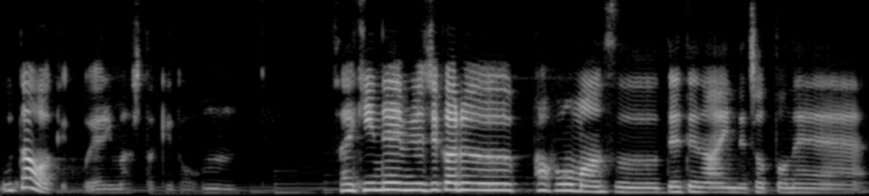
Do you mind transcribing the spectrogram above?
歌は結構やりましたけど、うん、最近ねミュージカルパフォーマンス出てないんでちょっとね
